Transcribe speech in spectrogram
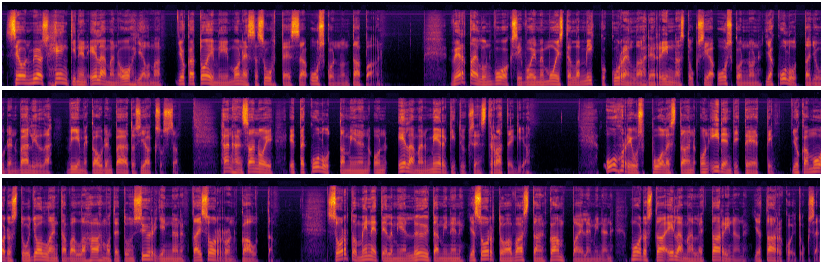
Se on myös henkinen elämän ohjelma, joka toimii monessa suhteessa uskonnon tapaan. Vertailun vuoksi voimme muistella Mikko Kurenlahden rinnastuksia uskonnon ja kuluttajuuden välillä viime kauden päätösjaksossa. Hänhän sanoi, että kuluttaminen on elämän merkityksen strategia. Uhrius puolestaan on identiteetti, joka muodostuu jollain tavalla hahmotetun syrjinnän tai sorron kautta. Sortomenetelmien löytäminen ja sortoa vastaan kamppaileminen muodostaa elämälle tarinan ja tarkoituksen.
